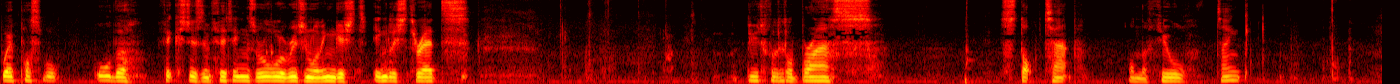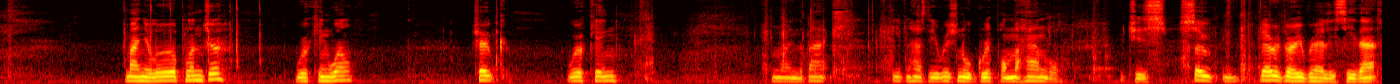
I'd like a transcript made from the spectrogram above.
where possible, all the fixtures and fittings are all original English English threads. Beautiful little brass stop tap on the fuel tank. Manual oil plunger working well. Choke working. Around the back. Even has the original grip on the handle which is so very very rarely see that.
